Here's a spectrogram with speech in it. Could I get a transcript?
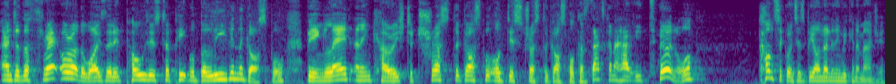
and to the threat or otherwise that it poses to people believing the gospel, being led and encouraged to trust the gospel or distrust the gospel, because that's going to have eternal consequences beyond anything we can imagine.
